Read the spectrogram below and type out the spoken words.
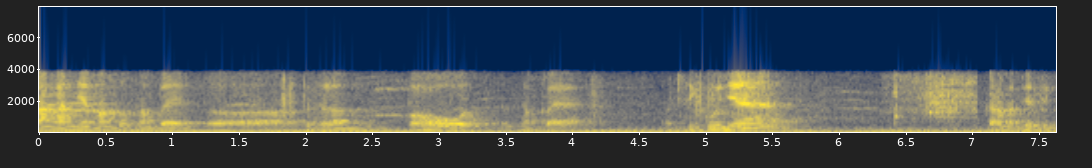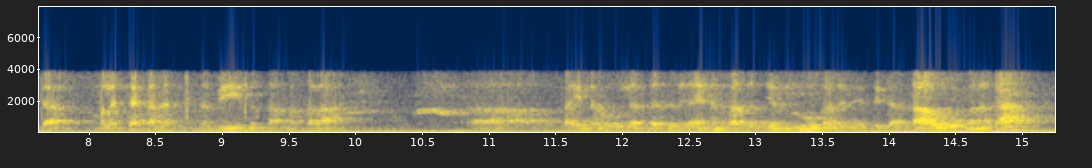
tangannya masuk sampai uh, ke dalam perut sampai sikunya. Karena dia tidak melecehkan hadis Nabi tentang masalah Fa'inahu la tadri aina batat karena dia tidak tahu di manakah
